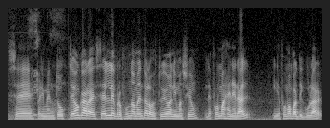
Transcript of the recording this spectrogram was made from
se experimentó. Tengo que agradecerle profundamente a los estudios de animación de forma general y de forma particular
